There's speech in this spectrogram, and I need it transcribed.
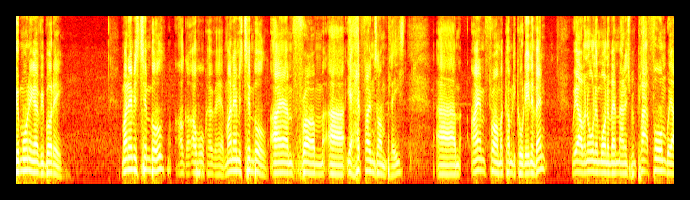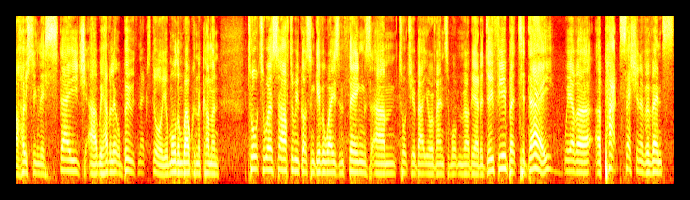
Good morning, everybody. My name is Tim Bull. I'll, go, I'll walk over here. My name is Tim Bull. I am from, uh, yeah, headphones on, please. Um, I am from a company called InEvent. We are an all-in-one event management platform. We are hosting this stage. Uh, we have a little booth next door. You're more than welcome to come and talk to us after we've got some giveaways and things, um, talk to you about your events and what we might be able to do for you. But today, we have a, a packed session of events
